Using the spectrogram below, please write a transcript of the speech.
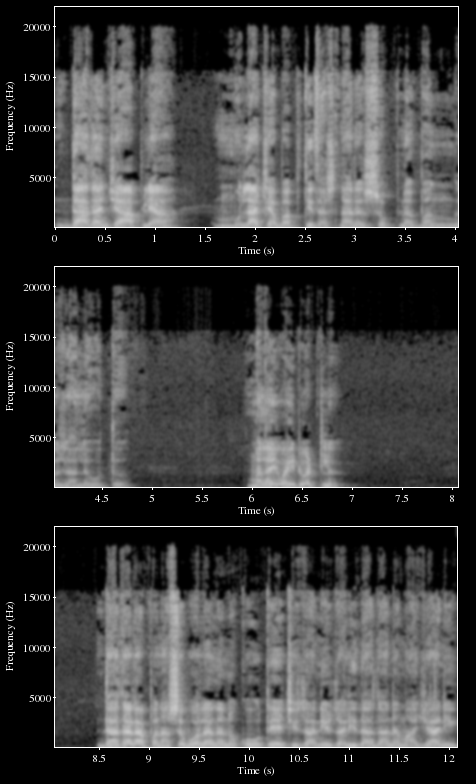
दादांच्या आपल्या मुलाच्या बाबतीत असणारं स्वप्न भंग झालं होतं. मलाही वाईट वाटलं. दादाला आपण असं बोलायला नको होतं याची जाणीव झाली. दादानं माझ्या आणि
